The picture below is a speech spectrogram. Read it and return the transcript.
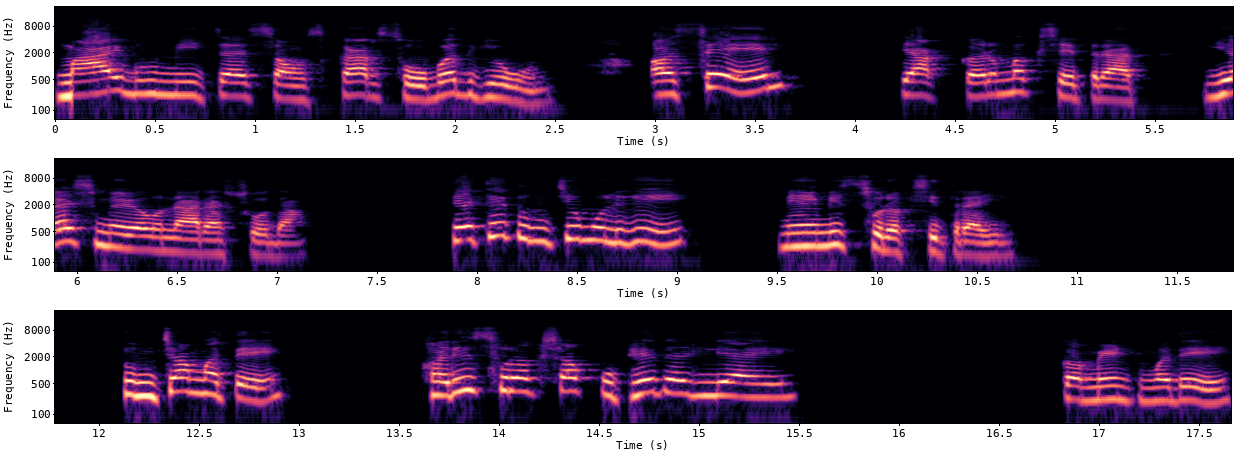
मायभूमीचा संस्कार सोबत घेऊन असेल त्या कर्मक्षेत्रात यश मिळवणारा शोधा. तेथे तुमची मुलगी नेहमीच सुरक्षित राहील. तुमच्या मते खरी सुरक्षा कुठे दडली आहे? कमेंटमध्ये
